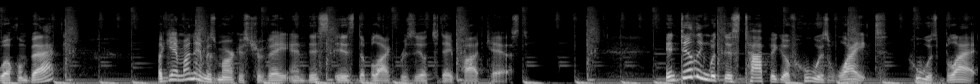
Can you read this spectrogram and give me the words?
Welcome back. Again, my name is Marques Travae, and this is the Black Brazil Today podcast. In dealing with this topic of who is white, who is black,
